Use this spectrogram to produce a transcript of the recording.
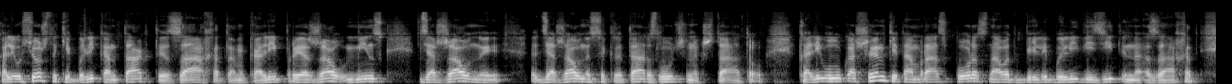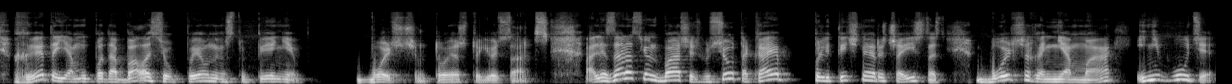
калі ўсё ж таки былі контакты захадам калі прыязджаў у мінск дзяржаўны дзяржаўны секретар злучаных штатаў калі у лукашэнкі там раз пораз нават білі былі візіты на захад гэта яму падабалася ў пэўным ступені больш чым тое что ёсць зараз. Але зараз ён бачыць усё такая палітычная рэчаіснасць. Большага няма і не будзе.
